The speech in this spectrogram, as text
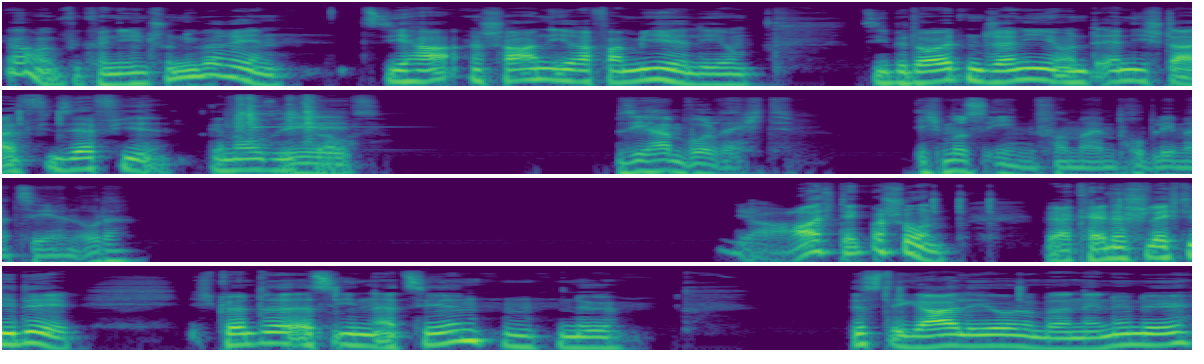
Ja, wir können ihn schon überreden. Sie ha- schaden ihrer Familie, Leo. Sie bedeuten Jenny und Andy Stahl sehr viel. Genau so sieht's Sie- aus. Sie haben wohl recht. Ich muss Ihnen von meinem Problem erzählen, oder? Ja, ich denke mal schon. Wäre keine schlechte Idee. Ich könnte es Ihnen erzählen? Hm, nö. Ist egal, Leo, aber nee, nee, nee.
